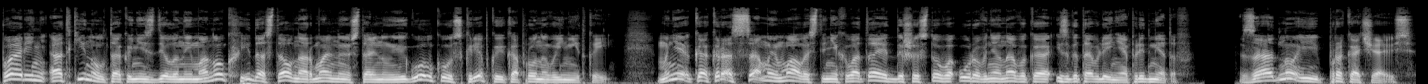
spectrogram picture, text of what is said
Парень откинул так и не сделанный манок и достал нормальную стальную иголку с крепкой капроновой ниткой. Мне как раз самой малости не хватает до шестого уровня навыка изготовления предметов. Заодно и прокачаюсь.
